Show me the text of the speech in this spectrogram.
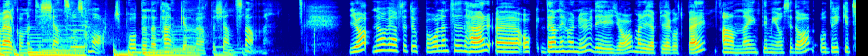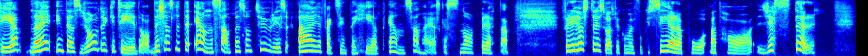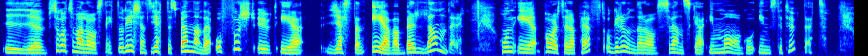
Hej och välkommen till Känslosmart, podden där tanken möter känslan. Ja, nu har vi haft ett uppehåll en tid här eh, och den ni hör nu det är jag, Maria-Pia Gottberg. Anna är inte med oss idag och dricker te. Nej, inte ens jag dricker te idag. Det känns lite ensamt, men som tur är så är jag faktiskt inte helt ensam här. Jag ska snart berätta. För i höst är det så att vi kommer fokusera på att ha gäster i så gott som alla avsnitt och det känns jättespännande. Och först ut är gästen Eva Berlander. Hon är parterapeut och grundare av Svenska Imago-institutet.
